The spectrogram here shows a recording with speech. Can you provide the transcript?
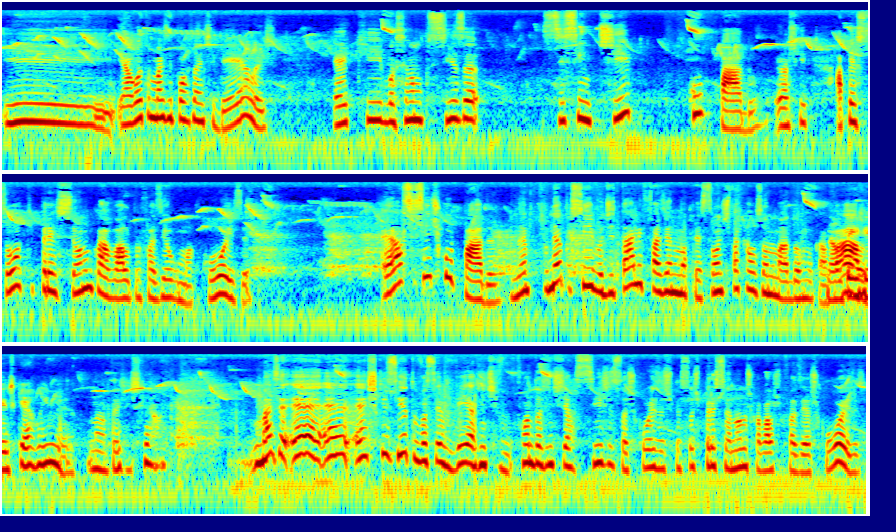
E, e a outra mais importante delas é que você não precisa se sentir culpado. Eu acho que a pessoa que pressiona um cavalo para fazer alguma coisa, ela se sente culpada. Não é, não é possível de estar ali fazendo uma pressão, de estar causando uma dor no Não, cavalo. tem gente que é ruim mesmo. Não, tem gente que é. Mas é, é, é esquisito você ver, a gente, quando a gente assiste essas coisas, as pessoas pressionando os cavalos para fazer as coisas.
